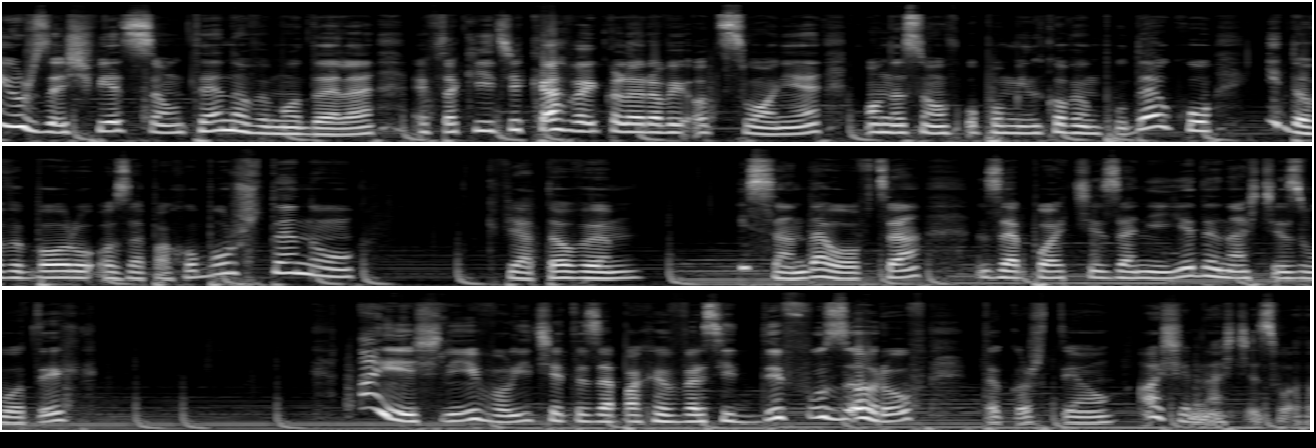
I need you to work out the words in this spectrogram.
A już ze świec są te nowe modele w takiej ciekawej kolorowej odsłonie. One są w upominkowym pudełku i do wyboru o zapachu bursztynu, kwiatowym i sandałowca. Zapłaćcie za nie 11 zł. A jeśli wolicie te zapachy w wersji dyfuzorów, to kosztują 18 zł.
